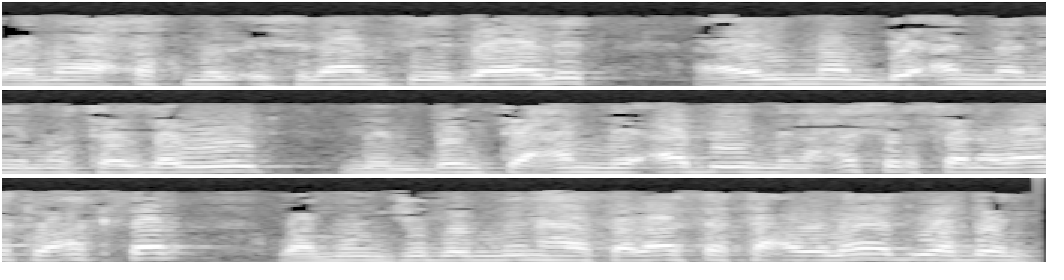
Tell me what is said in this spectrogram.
وما حكم الإسلام في ذلك؟ علما بأنني متزوج من بنت عم أبي من عشر سنوات وأكثر ومنجب منها ثلاثة أولاد وبنت.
